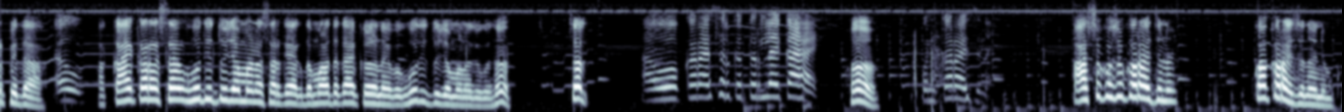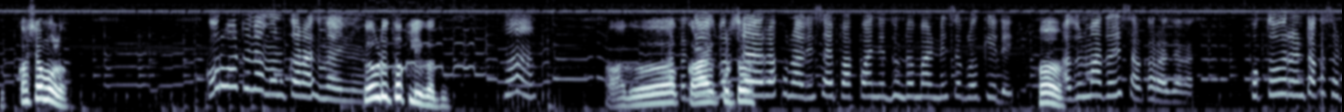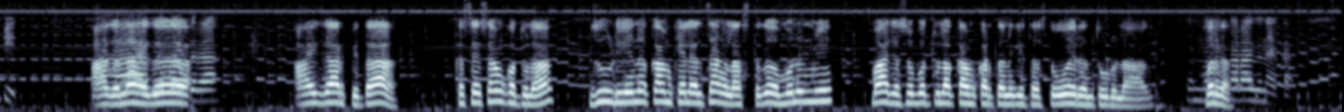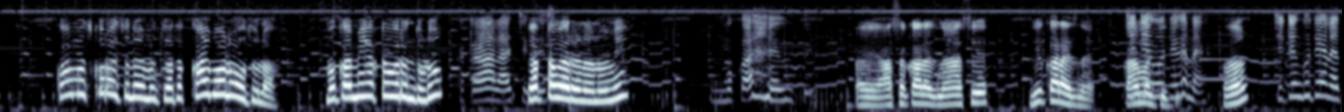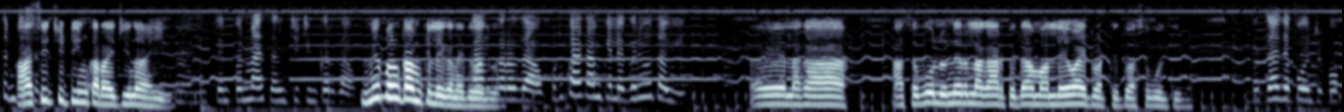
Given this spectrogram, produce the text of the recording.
अर्पिता अहो आ, काय करायचं सांग? होती तुझ्या मनासारखं एकदा. मला तर काय कळ नाही बघ. होती तुझ्या मनाजोगं हा? अहो करायसारखं तर लय काय आहे? हा. पण करायचं नाही. असं कसं करायचं नाही? का करायचं नाही नेमकं? कशामुळं? करू वाटत नाही म्हणून करायचं नाही न. एवढी थकली का तू? हं. अगं आता काय दिवसभर कुठं? शाळा राखून आली स्वयंपाक पाणी धुंड मांडणी सगळं केलंय. हा. अजून माझा हिस्सा करायचा का? फक्त वरण टाकासाठी. अगं नाही ग. बाजरा. आई गार पिता कसं आहे सांग का तुला? जुडीनं काम केल्याला चांगलं असतं ग. म्हणून मी माझ्यासोबत तुला काम करताना घेत असतो वैरण तोडू लाग. बरं का? कामच करायचं नाही म्हणते आता काय बोलावं तुला? मग काय मी एकटा वैरण तोडू? दिवस. एकटा वैरण आणू मी? अय, असं करायचं नाही. असे हे करायचं नाही. काय म्हणते हा? अशी चिटिंग करायची नाही. मी पण काम केलंय का नाही दिवसभर? कुठं काय काम केलं घरी होता की? ए लगा असं बोलू नेर लागा अर्पिता मला लय वाईट वाटते तू असं बोलते. जाऊ दे पोहोचू पप्पा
